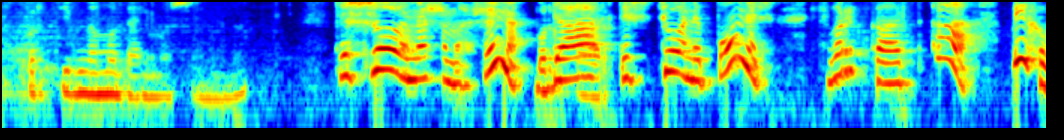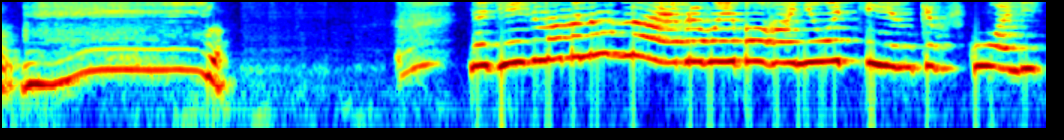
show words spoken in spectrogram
Спортивна модель машини, да? Це що, наша машина? Спорткар. Да. Ти що, не помниш? Спорткарт. А, поїхав. Надіюсь, мама не знає про мої погані оцінки в школі.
